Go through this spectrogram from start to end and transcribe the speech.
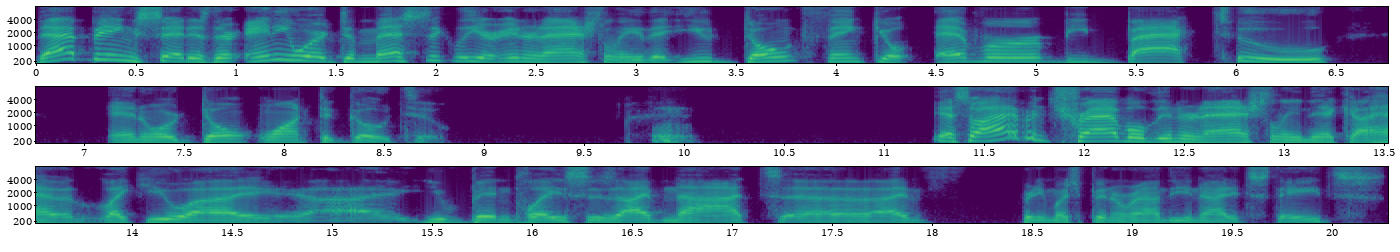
That being said, is there anywhere domestically or internationally that you don't think you'll ever be back to and or don't want to go to? Hmm. Yeah, so I haven't traveled internationally, Nick. I haven't like you. I, I you've been places I've not. Uh, I've pretty much been around the United States.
